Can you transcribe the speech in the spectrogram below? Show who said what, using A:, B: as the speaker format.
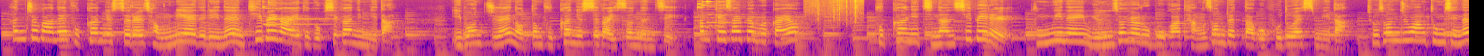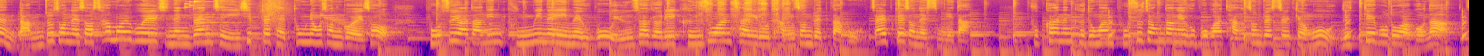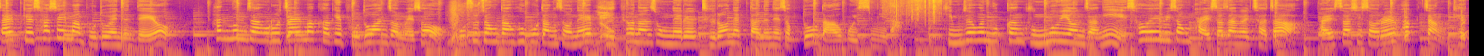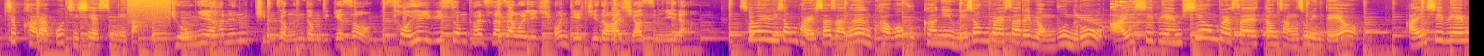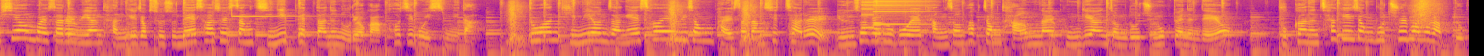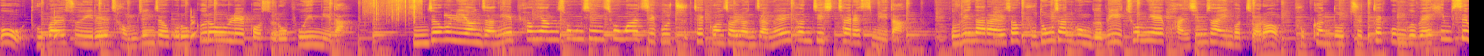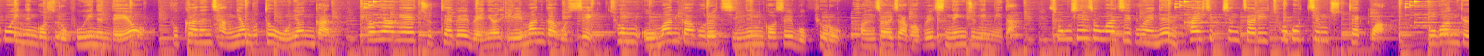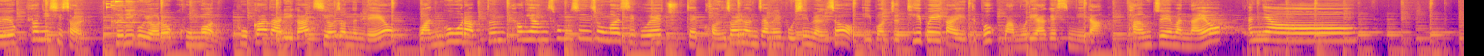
A: 한 주간의 북한 뉴스를 정리해드리는 TV 가이드북 시간입니다. 이번 주엔 어떤 북한 뉴스가 있었는지 함께 살펴볼까요? 북한이 지난 11일 국민의힘 윤석열 후보가 당선됐다고 보도했습니다. 조선중앙통신은 남조선에서 3월 9일 진행된 제20대 대통령 선거에서 보수야당인 국민의힘의 후보 윤석열이 근소한 차이로 당선됐다고 짧게 전했습니다. 북한은 그동안 보수 정당의 후보가 당선됐을 경우 늦게 보도하거나 짧게 사실만 보도했는데요. 한 문장으로 짤막하게 보도한 점에서 보수정당 후보 당선에 불편한 속내를 드러냈다는 해석도 나오고 있습니다. 김정은 북한 국무위원장이 서해위성 발사장을 찾아 발사 시설을 확장, 개축하라고 지시했습니다.
B: 경의하는 김정은 동지께서 서해 위성 발사장을 현재 지도하셨습니다.
A: 서해 위성 발사장은 과거 북한이 위성 발사를 명분으로 ICBM 시험 발사했던 장소인데요. ICBM 시험 발사를 위한 단계적 수순에 사실상 진입했다는 우려가 커지고 있습니다. 또한 김 위원장의 서해 위성 발사장 시차를 윤석열 후보의 당선 확정 다음 날 공개한 점도 주목되는데요. 북한은 차기 정부 출범을 앞두고 도발 수위를 점진적으로 끌어올릴 것으로 보입니다. 김정은 위원장이 평양 송신 송화지구 주택 건설 현장을 현지 시찰했습니다. 우리나라에서 부동산 공급이 초미의 관심사인 것처럼 북한도 주택 공급에 힘쓰고 있는 것으로 보이는데요. 북한은 작년부터 5년간 평양에 주택을 매년 1만 가구씩 총 5만 가구를 짓는 것을 목표로 건설 작업을 진행 중입니다. 송신 송화 지구에는 80층짜리 초고층 주택과 보건교육 편의시설, 그리고 여러 공원, 고가다리가 지어졌는데요. 완공을 앞둔 평양 송신송화 지구의 주택 건설 현장을 보시면서 이번 주 TV 가이드북 마무리하겠습니다. 다음 주에 만나요. 안녕!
